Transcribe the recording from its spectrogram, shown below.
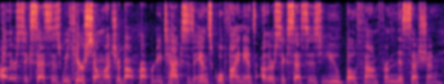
Other successes, we hear so much about property taxes and school finance. Other successes you both found from this session?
